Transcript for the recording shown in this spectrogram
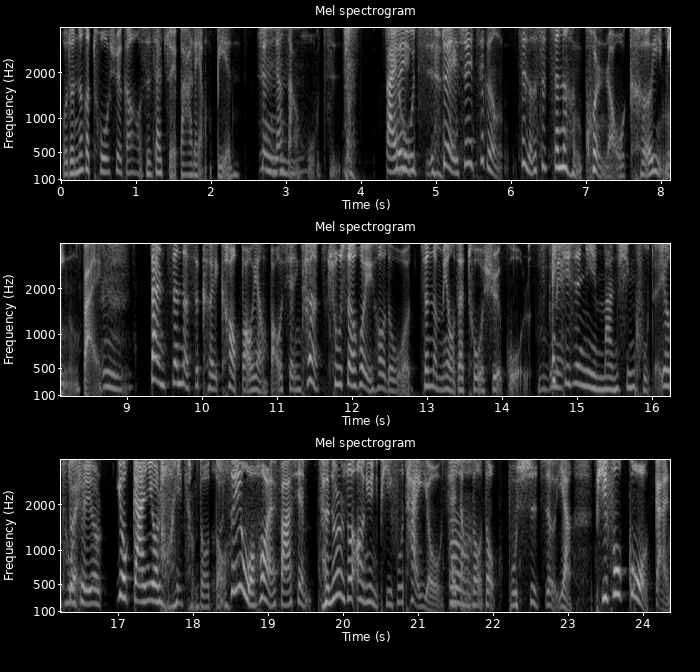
我的那个脱屑刚好是在嘴巴两边，所以很像长胡子，嗯、白胡子。对，所以这种这种是真的很困扰，我可以明白。嗯。但真的是可以靠保养保险。你看出社会以后的我，真的没有再脱屑过了。哎、欸，其实你蛮辛苦的，又脱屑又又干又容易长痘痘。所以我后来发现，很多人说哦，因为你皮肤太油才长痘痘，嗯、不是这样，皮肤过干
